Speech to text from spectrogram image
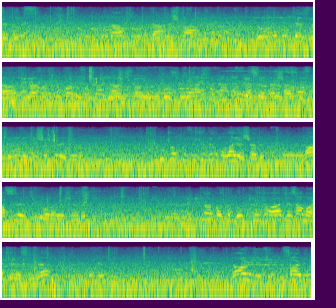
geldiniz. Burada danışma ruhunu bir kez daha Diyarbakır Barosu'ndaki danışma ruhunu gösteren meslektaşlarıma özellikle teşekkür ediyorum. Bugün çok üzücü bir olay yaşadık. Ee, rahatsız edici bir olay yaşadık. Ee, Diyarbakır 9. Ağır Ceza Mahkemesi'nde bugün daha önceki Musaybin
